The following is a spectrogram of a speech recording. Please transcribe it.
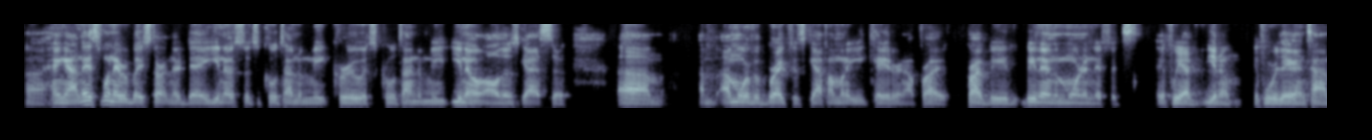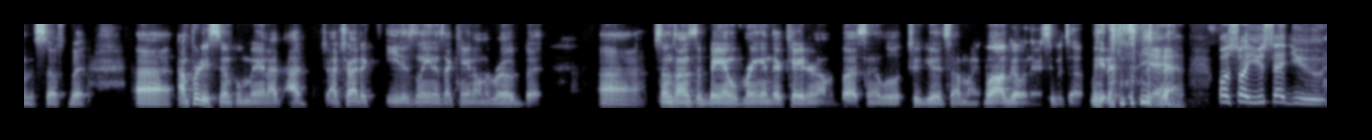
uh, hang out. And it's when everybody's starting their day you know so it's a cool time to meet crew. It's a cool time to meet you know all those guys. So um I'm, I'm more of a breakfast guy. If I'm going to eat catering, I'll probably probably be be there in the morning if it's if we have you know if we're there in time and stuff. But uh, I'm pretty simple, man. I, I I try to eat as lean as I can on the road, but uh, sometimes the band will bring in their catering on the bus and a little too good. So I'm like, well, I'll go in there and see what's up. You know? yeah. Well, so you said you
